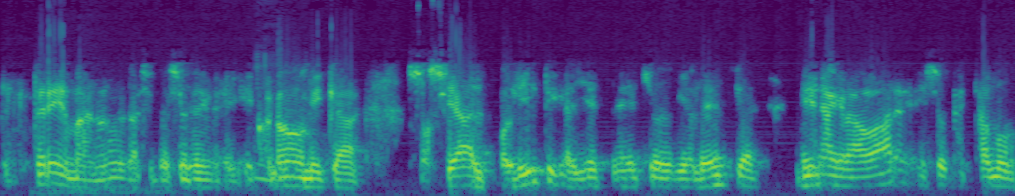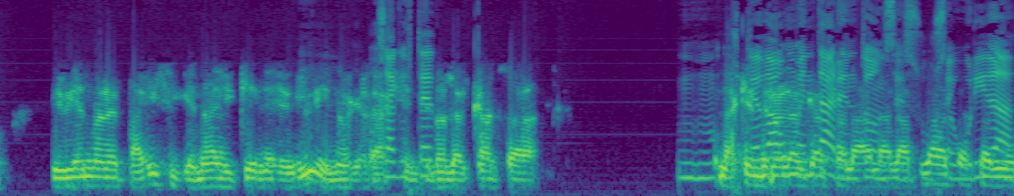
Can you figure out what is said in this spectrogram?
extrema, ¿no? La situación económica, social, política y este hecho de violencia viene a agravar eso que estamos viviendo en el país y que nadie quiere vivir, ¿no? Que la gente no le alcanza. La gente no le alcanza entonces su seguridad.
